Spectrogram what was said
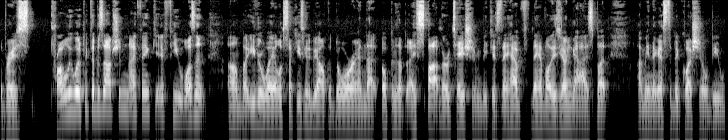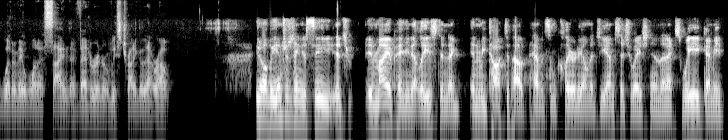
the Braves probably would have picked up his option, I think, if he wasn't. Um, but either way, it looks like he's going to be out the door, and that opens up a spot in the rotation because they have they have all these young guys. But I mean, I guess the big question will be whether they want to sign a veteran or at least try to go that route. You know, it'll be interesting to see. It's in my opinion, at least, and and we talked about having some clarity on the GM situation in the next week. I mean,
